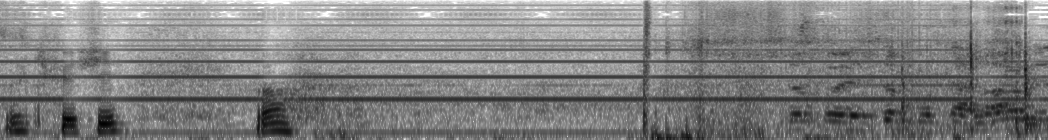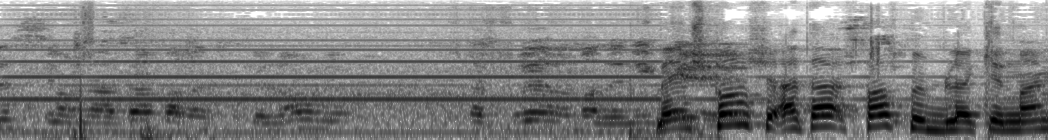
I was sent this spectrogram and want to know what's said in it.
C'est ça qui fait chier. Bon. Donné. Ben, je pense, attends, je pense que je peux le bloquer de même.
